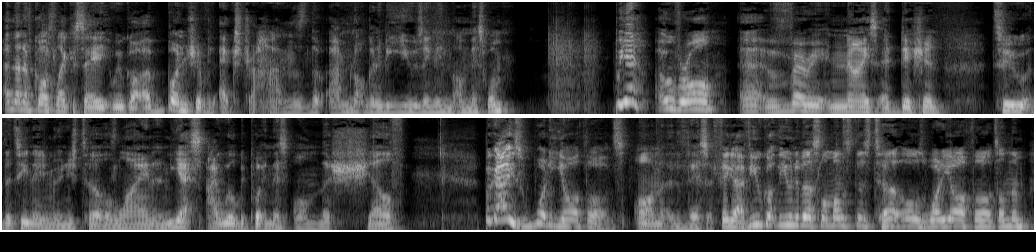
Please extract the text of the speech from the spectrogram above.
And then of course like i say we've got a bunch of extra hands that i'm not going to be using in, on this one. But yeah overall a very nice addition to the teenage mutant ninja turtles line. And yes i will be putting this on the shelf but guys, what are your thoughts on this figure? Have you got the Universal Monsters Turtles? What are your thoughts on them?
